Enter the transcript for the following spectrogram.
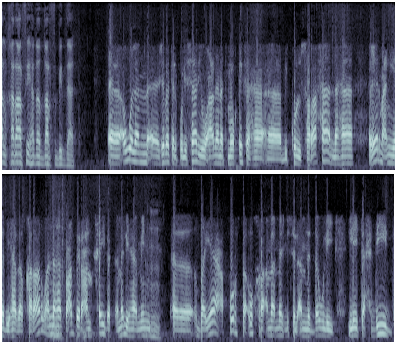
القرار في هذا الظرف بالذات؟ آه، اولا آه، جبهة البوليساريو أعلنت موقفها آه، بكل صراحة أنها غير معنية بهذا القرار وأنها تعبر عن خيبة أملها من ضياع فرصة أخرى أمام مجلس الأمن الدولي لتحديد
